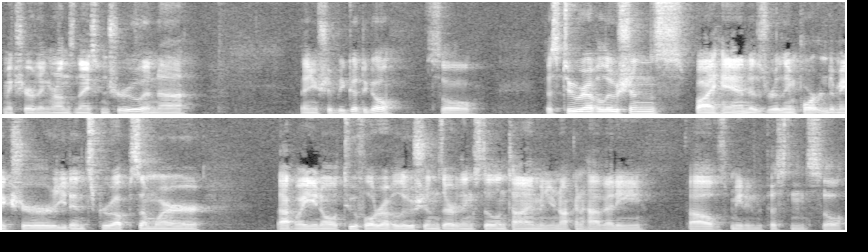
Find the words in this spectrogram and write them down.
Make sure everything runs nice and true, and uh, then you should be good to go. So this two revolutions by hand is really important to make sure you didn't screw up somewhere. that way you know two full revolutions, everything's still in time and you're not going to have any valves meeting the pistons. So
